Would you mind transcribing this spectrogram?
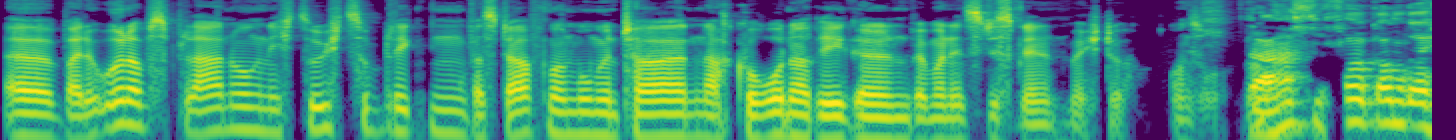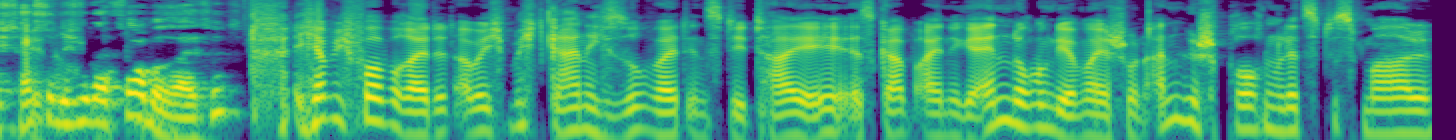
äh, bei der Urlaubsplanung nicht durchzublicken, was darf man momentan nach Corona-Regeln, wenn man ins Disneyland möchte und so. ne? Da hast du vollkommen recht. Hast du dich wieder vorbereitet? Ich habe mich vorbereitet, aber ich möchte gar nicht so weit ins Detail. Es gab einige Änderungen, die haben wir ja schon angesprochen letztes Mal.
